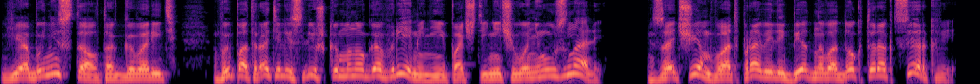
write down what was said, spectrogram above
Я бы не стал так говорить. Вы потратили слишком много времени и почти ничего не узнали. Зачем вы отправили бедного доктора к церкви?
